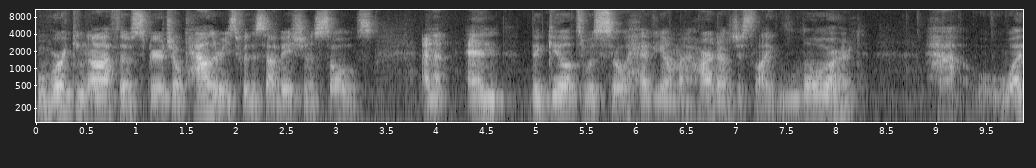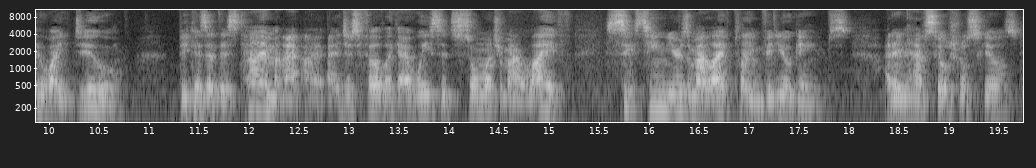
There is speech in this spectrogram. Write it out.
working off those spiritual calories for the salvation of souls. And and the guilt was so heavy on my heart. I was just like, Lord how, what do I do? Because at this time, I, I, I just felt like I wasted so much of my life, 16 years of my life playing video games. I didn't have social skills.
